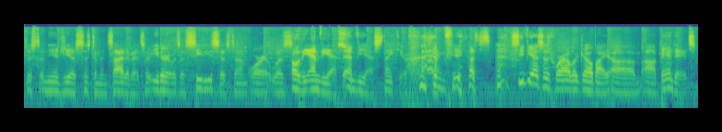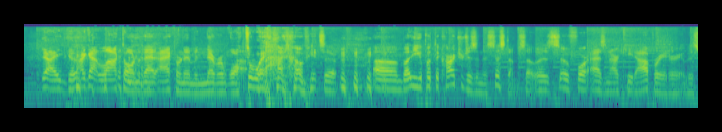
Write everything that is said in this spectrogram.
just a Neo Geo system inside of it. So either it was a CD system or it was Oh, the MVS. MVS, thank you. MVS. CVS is where I would go buy um, uh, band aids. yeah, I, I got locked onto that acronym and never walked away. I know, me too. um, but you could put the cartridges in the system. So it was so for as an arcade operator, it was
